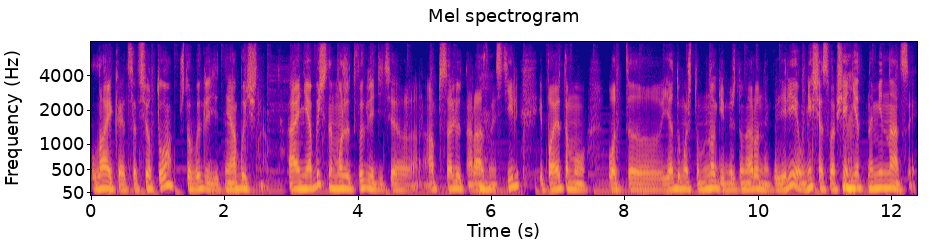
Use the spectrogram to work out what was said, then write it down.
лайкается все то, что выглядит необычно. А необычно может выглядеть э, абсолютно разный mm-hmm. стиль, и поэтому вот э, я думаю, что многие международные галереи, у них сейчас вообще mm-hmm. нет номинаций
